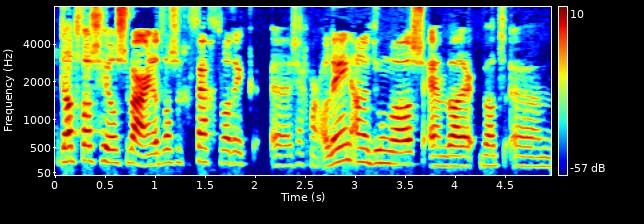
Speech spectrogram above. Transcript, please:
dat was heel zwaar. En dat was een gevecht wat ik eh, zeg maar alleen aan het doen was. En waar, wat... ehm,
